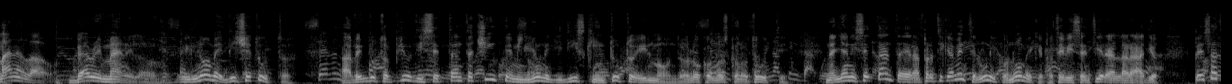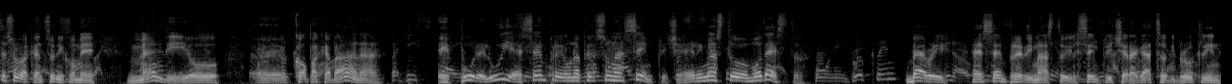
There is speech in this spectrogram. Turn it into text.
Manilow. Barry Manilow, il nome dice tutto. Ha venduto più di 75 milioni di dischi in tutto il mondo, lo conoscono tutti. Negli anni 70 era praticamente l'unico nome che potevi sentire alla radio. Pensate solo a canzoni come Mandy o eh, Copacabana. Eppure lui è sempre una persona semplice, è rimasto modesto. Barry è sempre rimasto il semplice ragazzo di Brooklyn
